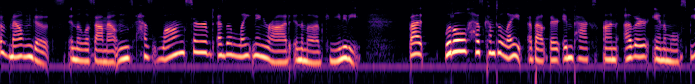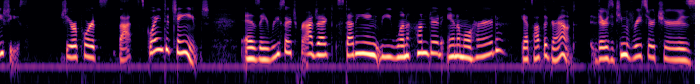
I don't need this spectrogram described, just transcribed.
of mountain goats in the La Sal Mountains has long served as a lightning rod in the Moab community. But little has come to light about their impacts on other animal species. She reports that's going to change as a research project studying the 100 animal herd gets off the ground. There's a team of researchers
